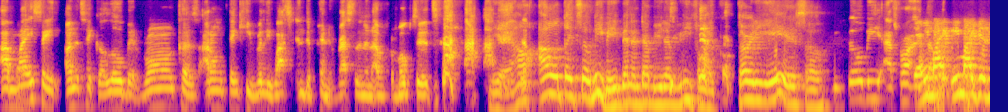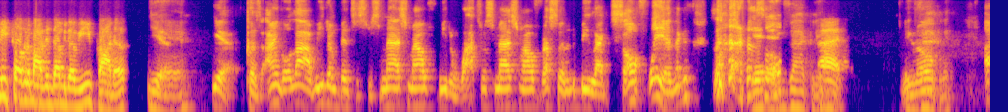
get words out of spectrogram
I might say Undertaker a little bit wrong because I don't think he really watched independent wrestling and other promoted. yeah, I don't, I don't, think so neither. He's been in WWE for like 30 years. So you feel me? As far yeah, as he might he might just be talking about the WWE product. Yeah. Yeah, because I ain't gonna lie, we done been to some Smash Mouth, we done watched some Smash Mouth wrestling to be like software, nigga. yeah, so, exactly. Right. You exactly. Uh,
